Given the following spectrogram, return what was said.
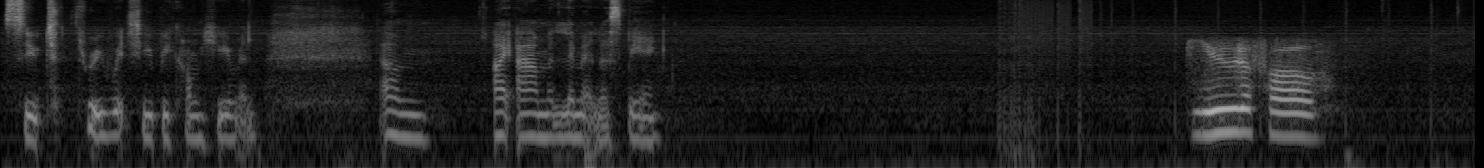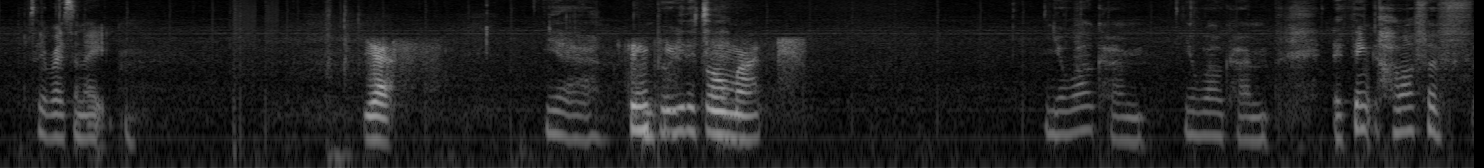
suit through which you become human. Um, I am a limitless being. Beautiful. Does it resonate? Yes. Yeah. Thank you so in. much. You're welcome. You're welcome. I think half of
